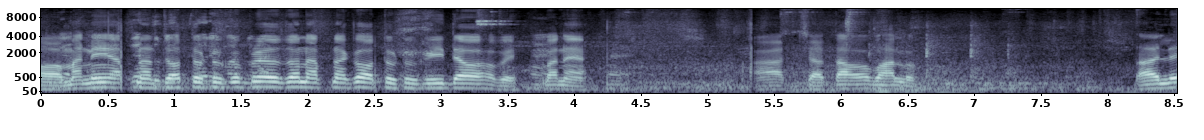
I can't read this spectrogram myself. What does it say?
ও মানে আপনার যতটুকু প্রয়োজন আপনাকে অতটুকুই দেওয়া হবে হ্যাঁ, বানায়। হ্যাঁ। আচ্ছা তাও ভালো। তাহলে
